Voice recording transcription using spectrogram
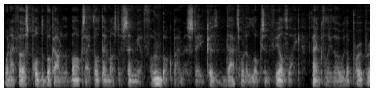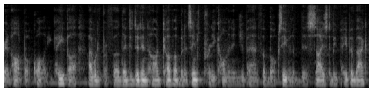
When I first pulled the book out of the box, box, I thought they must have sent me a phone book by mistake, because that's what it looks and feels like. Thankfully, though, with appropriate art book quality paper, I would have preferred they did it in hardcover, but it seems pretty common in Japan for books even of this size to be paperback.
